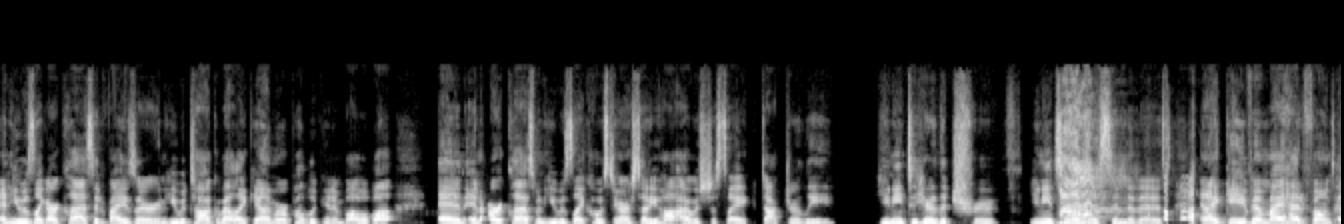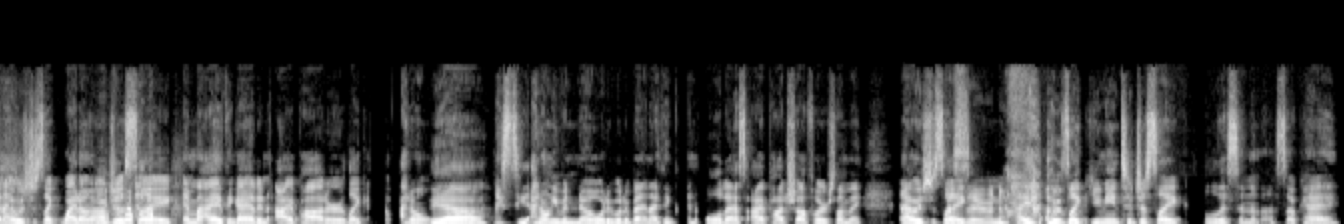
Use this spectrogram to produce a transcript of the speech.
and he was like our class advisor, and he would talk about like, yeah, I'm a Republican and blah blah blah. And in art class, when he was like hosting our study hall, I was just like, Dr. Lee, you need to hear the truth. You need to listen to this. And I gave him my headphones, and I was just like, why don't you just like? And my, I think I had an iPod or like, I don't. yeah I see. I don't even know what it would have been. I think an old ass iPod shuffle or something. And I was just like, soon. I, I was like, you need to just like listen to this, okay?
